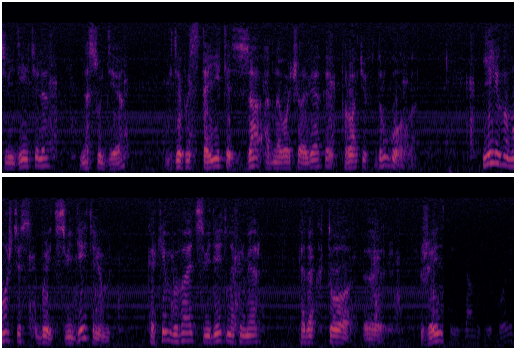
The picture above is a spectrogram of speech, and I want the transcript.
свидетеля на суде, где вы стоите за одного человека против другого. Или вы можете быть свидетелем, каким бывает свидетель, например, когда кто э, или замуж выходит,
